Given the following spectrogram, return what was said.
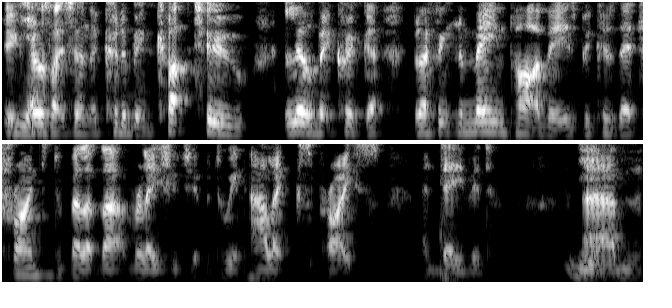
It Yeah. feels like something that could have been cut to a little bit quicker. But I think the main part of it is because they're trying to develop that relationship between Alex Price and David. yeah, Um,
